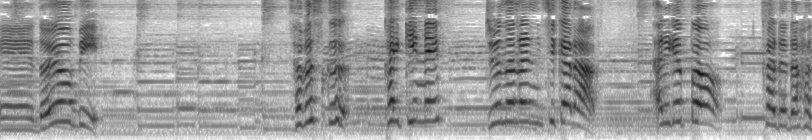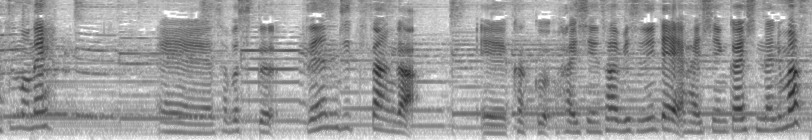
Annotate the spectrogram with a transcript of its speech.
えー、土曜日、サブスク解禁です !17 日からありがとう彼ら初のね、えー、サブスク前日さんが、えー、各配信サービスにて配信開始になります。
